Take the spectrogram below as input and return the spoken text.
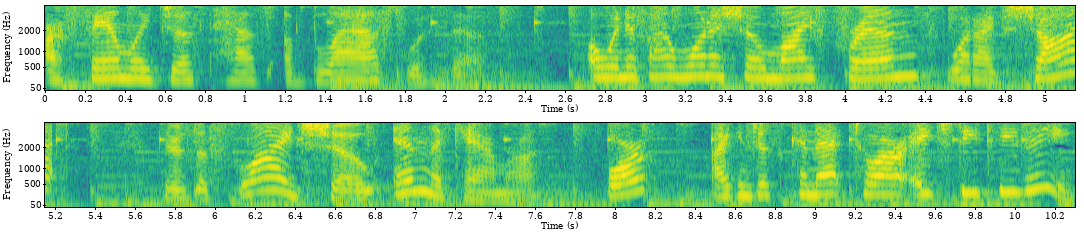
our family just has a blast with this. Oh, and if I want to show my friends what I've shot, there's a slideshow in the camera, or I can just connect to our HD TV.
